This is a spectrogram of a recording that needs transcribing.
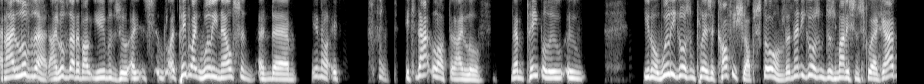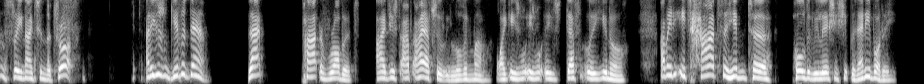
And I love that. I love that about humans who, like people like Willie Nelson, and um, you know, it, it's that lot that I love. Them people who, who, you know, Willie goes and plays a coffee shop stoned, and then he goes and does Madison Square Garden three nights in the trot, and he doesn't give a damn. That part of Robert, I just I, I absolutely love him, man. Like he's, he's he's definitely you know, I mean, it's hard for him to hold a relationship with anybody.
